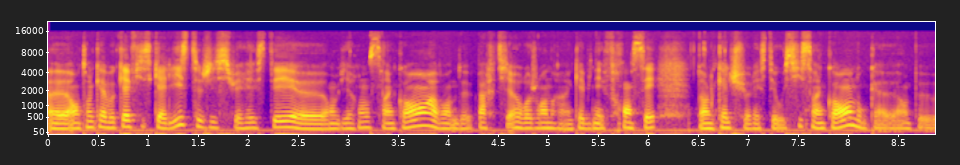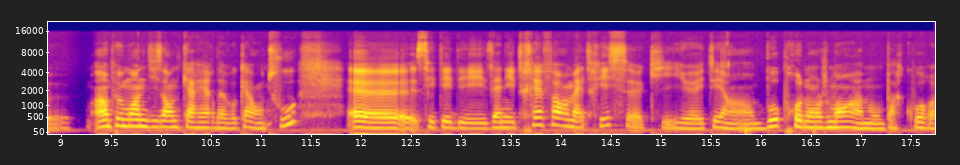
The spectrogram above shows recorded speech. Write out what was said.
Euh, en tant qu'avocat fiscaliste, j'y suis restée environ 5 ans avant de partir rejoindre un cabinet français dans lequel je suis restée aussi 5 ans, donc un peu un peu moins de 10 ans de carrière d'avocat en tout. C'était des années très formatrices qui étaient un beau prolongement à mon parcours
